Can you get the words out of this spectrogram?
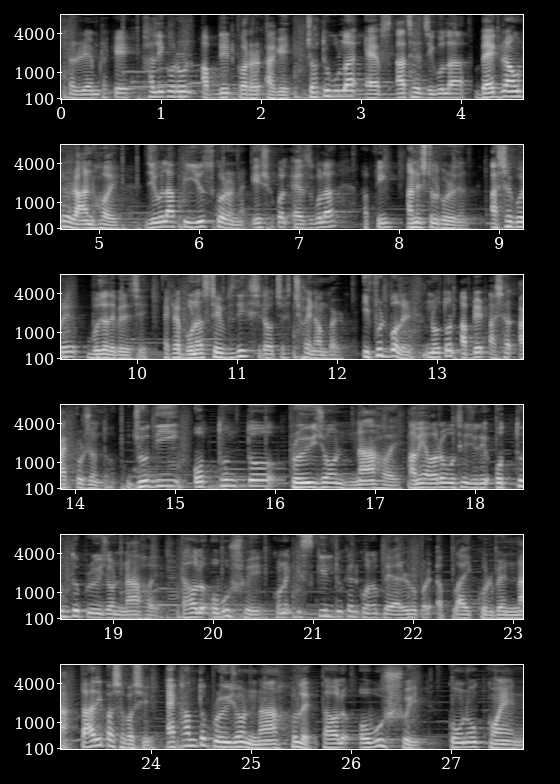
আপনার র্যামটাকে খালি করুন আপডেট করার আগে। যতগুলো অ্যাপস আছে, যেগুলো ব্যাকগ্রাউন্ডে রান হয়, যেগুলো আপনি ইউজ করেন না, এই সকল অ্যাপসগুলো আপনি আনইনস্টল করে দেন। আশা করে বোঝাতে পেরেছি। একটা বোনাস টিপস দিই, সেটা হচ্ছে ছয় নাম্বার ই ফুটবলের নতুন আপডেট আসার আগ পর্যন্ত, যদি অত্যন্ত প্রয়োজন না হয়, আমি আবারও বলছি, যদি অত্যন্ত প্রয়োজন না হয়, তাহলে অবশ্যই কোনো স্কিল টোকেন কোনো প্লেয়ারের উপর অ্যাপ্লাই করবেন না। তারই পাশাপাশি একান্ত প্রয়োজন না হলে, তাহলে অবশ্যই কোনো কয়েন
